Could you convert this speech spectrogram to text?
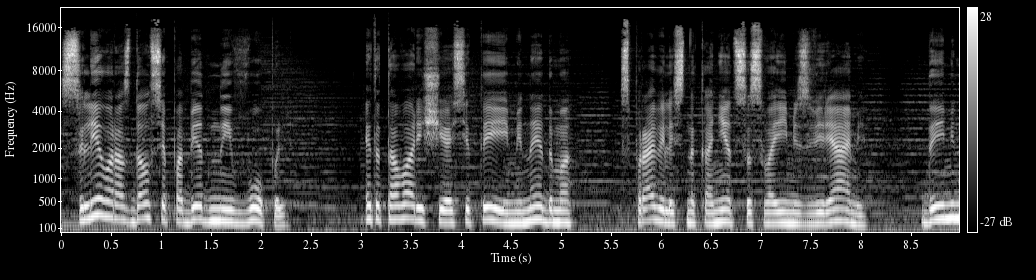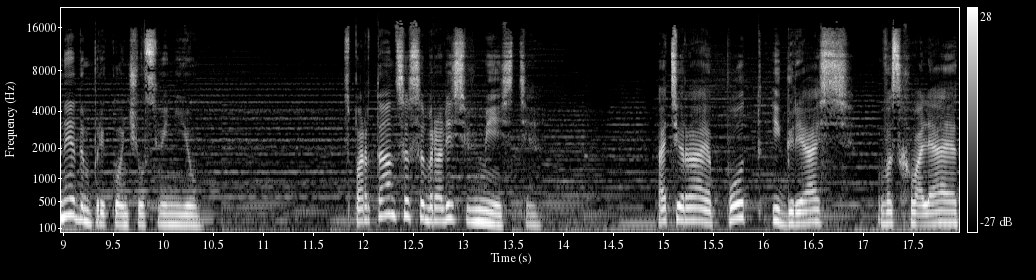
Слева раздался победный вопль. Это товарищи Осетея и Минедома справились, наконец, со своими зверями, да и Минедом прикончил свинью. Спартанцы собрались вместе, отирая пот и грязь, восхваляя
